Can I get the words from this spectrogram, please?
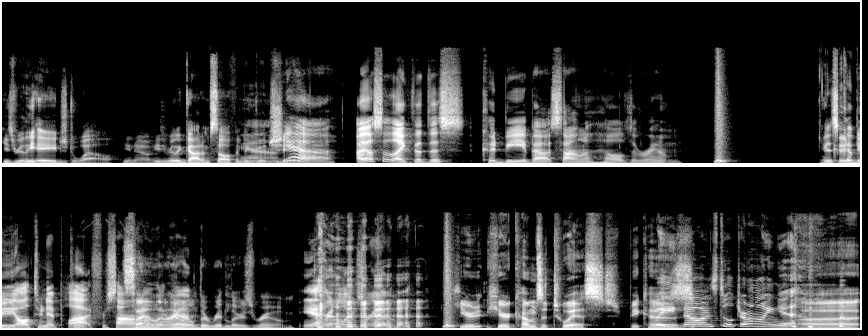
He's really aged well. You know, he's really got himself into Yeah. good shape. Yeah. I also like that this could be about Silent Hill of the Room. This could, could be be. the alternate plot for Silent, Silent Hill the Hill, Room. the Riddler's room. Yeah. Riddler's room. Here, here comes a twist because Wait, no, I'm still drawing it. uh,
